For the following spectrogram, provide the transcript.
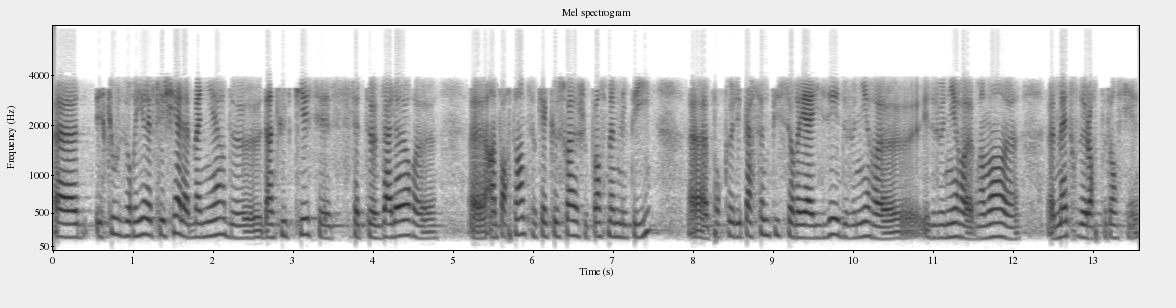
est-ce que vous auriez réfléchi à la manière d'inculquer cette valeur importante, quel que soit, je pense même le pays, euh, pour que les personnes puissent se réaliser et devenir, euh, et devenir euh, vraiment maîtres de leur potentiel.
